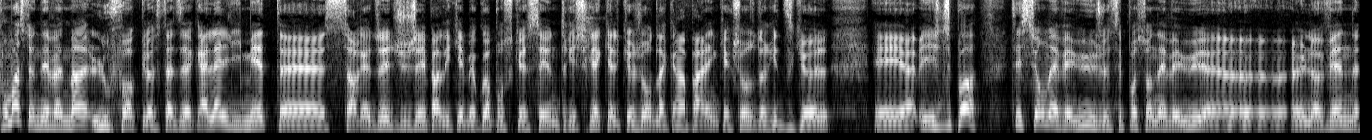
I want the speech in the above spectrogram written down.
pour moi, c'est un événement loufoque. C'est-à-dire qu'à la limite, euh, ça aurait dû être jugé par les Québécois pour ce que c'est, une tricherie à quelques jours de la campagne, quelque chose de ridicule. Et, je dis pas, si on avait eu, je sais pas, si on avait eu un, un,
